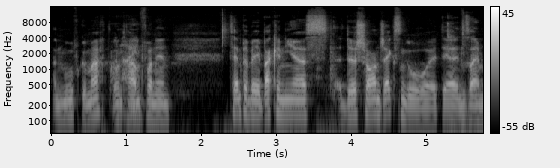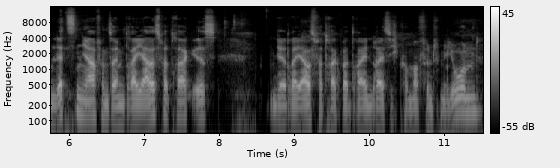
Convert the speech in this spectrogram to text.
einen Move gemacht und haben von den Tampa Bay Buccaneers Deshaun Jackson geholt, der in seinem letzten Jahr von seinem Dreijahresvertrag ist. Der Dreijahresvertrag war 33,5 Millionen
